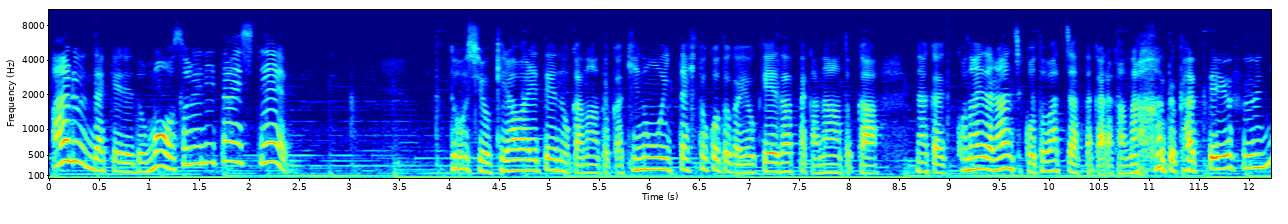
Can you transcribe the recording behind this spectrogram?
あるんだけれどもそれに対してどうしよう嫌われてんのかなとか昨日言った一言が余計だったかなとかなんかこの間ランチ断っちゃったからかなとかっていうふうに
